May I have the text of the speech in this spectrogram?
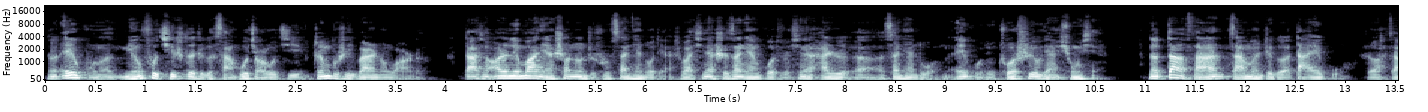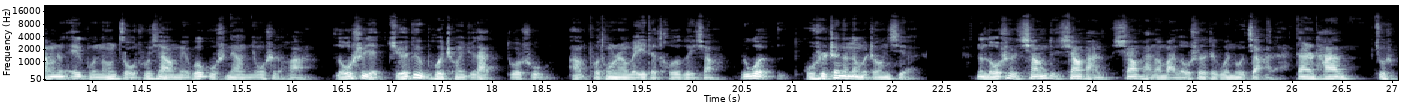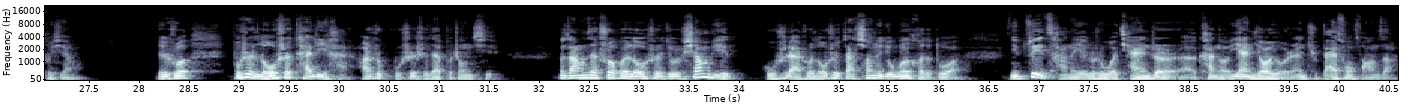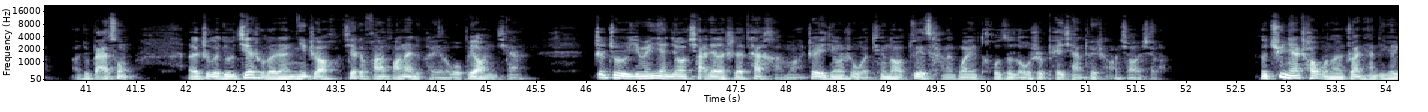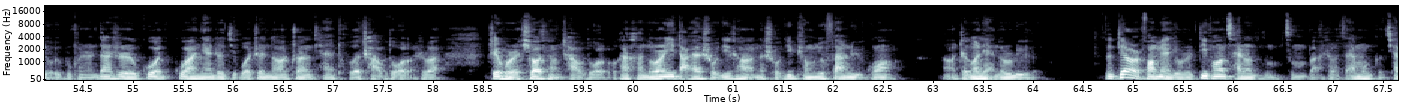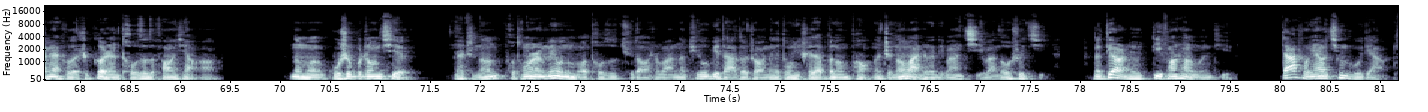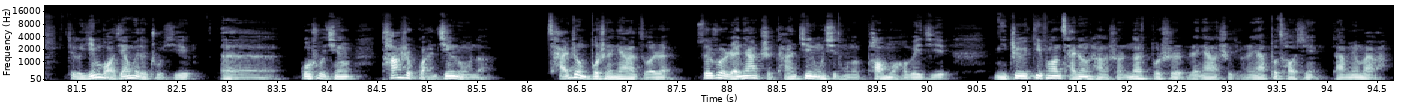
那 A 股呢，名副其实的这个散户绞肉机，真不是一般人能玩的。大家想，二零零八年上证指数三千多点是吧？现在十三年过去了，现在还是呃三千多，那 A 股就着实有点凶险。那但凡咱们这个大 A 股是吧？咱们这个 A 股能走出像美国股市那样牛市的话，楼市也绝对不会成为绝大多数啊普通人唯一的投资对象。如果股市真的那么争气，那楼市相对相反相反能把楼市的这个温度降下来，但是它就是不行。也就是说，不是楼市太厉害，而是股市实在不争气。那咱们再说回楼市，就是相比股市来说，楼市它相对就温和的多。你最惨的也就是我前一阵儿呃看到燕郊有人去白送房子啊，就白送，呃，这个就接手的人你只要接着还房贷就可以了，我不要你钱。这就是因为燕郊下跌的实在太狠嘛，这已经是我听到最惨的关于投资楼市赔钱退场的消息了。那去年炒股呢赚钱的确有一部分人，但是过过完年这几波震荡赚的钱吐的差不多了，是吧？这会儿消停差不多了。我看很多人一打开手机上，那手机屏幕就泛绿光啊，整个脸都是绿的。那第二方面就是地方财政怎么怎么办，是吧？咱们前面说的是个人投资的方向啊。那么股市不争气。那只能普通人没有那么多投资渠道是吧？那 P to P 大家都知道那个东西实在不能碰，那只能往这个地方挤，往楼市挤。那第二就是地方上的问题，大家首先要清楚一点啊，这个银保监会的主席呃郭树清他是管金融的，财政不是人家的责任，所以说人家只谈金融系统的泡沫和危机。你至于地方财政上的事儿，那不是人家的事情，人家不操心，大家明白吧？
